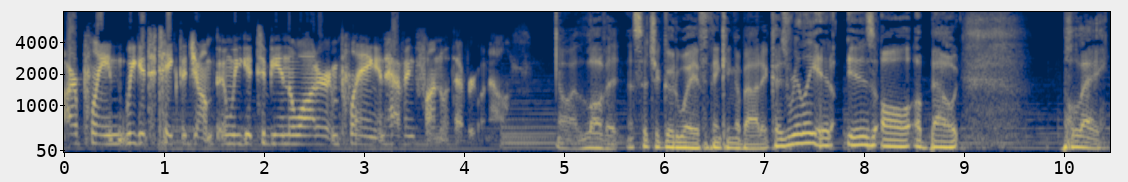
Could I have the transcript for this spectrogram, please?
our plane we get to take the jump and we get to be in the water and playing and having fun with everyone else. Oh i love it. That's such a good way of thinking about it because really it is all about play.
